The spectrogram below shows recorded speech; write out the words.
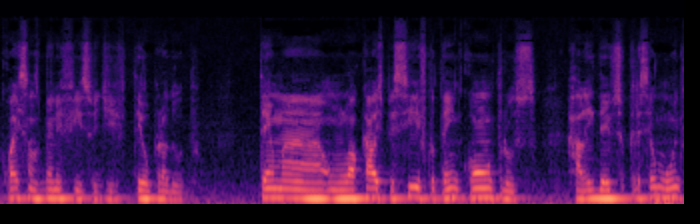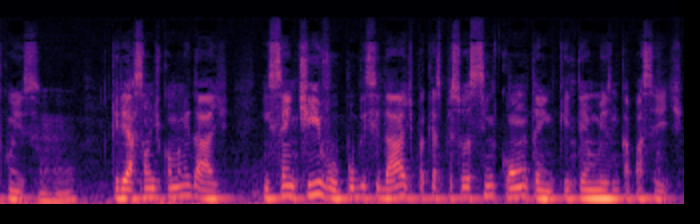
quais são os benefícios de ter o produto? Tem uma, um local específico, tem encontros. Harley Davidson cresceu muito com isso. Uhum. Criação de comunidade. Incentivo, publicidade para que as pessoas se encontrem que têm o mesmo capacete.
